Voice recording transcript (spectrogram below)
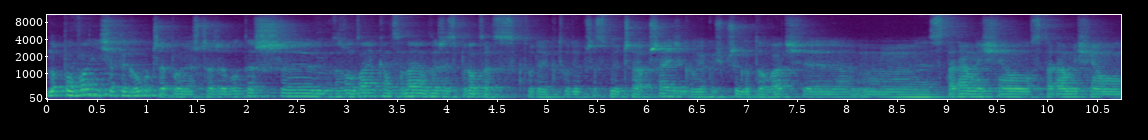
No powoli się tego uczę, powiem szczerze, bo też y, zarządzanie kancelarią też jest proces, który, który przez który trzeba przejść, go jakoś przygotować. Y, y, staramy się, staramy się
